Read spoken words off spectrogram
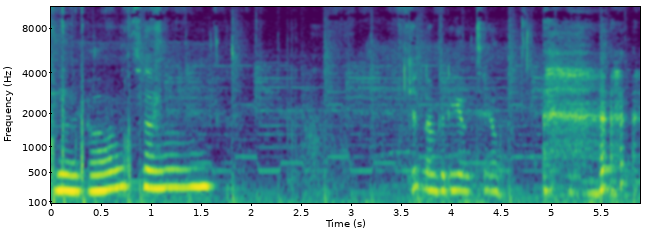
awesome. Getting a video too.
